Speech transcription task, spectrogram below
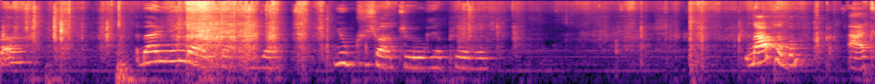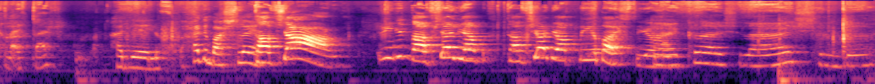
Ben, ben yeni yapacağım. Yokuşağı çünkü yapıyorum. Ne yapalım arkadaşlar? Hadi Elif. Hadi başlayın. Tavşan. Önce tavşan yap, tavşan yapmaya başlayalım. Arkadaşlar şimdi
